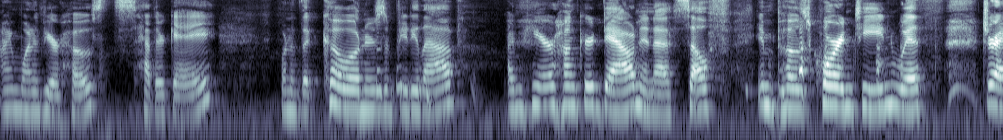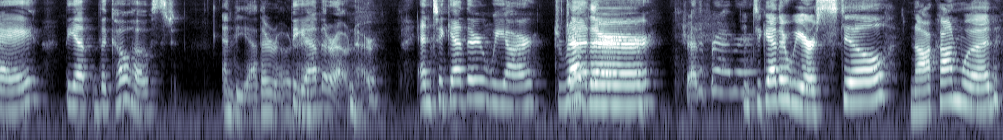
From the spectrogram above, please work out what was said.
I'm one of your hosts, Heather Gay, one of the co owners of Beauty Lab. I'm here hunkered down in a self imposed quarantine with Dre, the uh, the co-host, and the other owner. the other owner, and together we are Drether. Drether forever, And together we are still, knock on wood,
